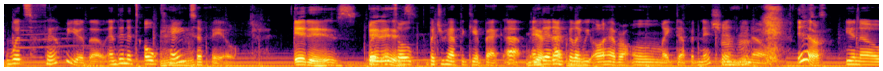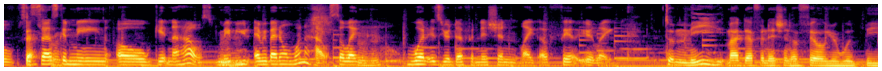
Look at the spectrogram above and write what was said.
what's failure though, and then it's okay mm-hmm. to fail. It is. But it is. But you have to get back up, and yeah, then definitely. I feel like we all have our own like definition. Mm-hmm. You know. Yeah you know success could mean oh getting a house maybe mm-hmm. you everybody don't want a house so like mm-hmm what is your definition like of failure like to me my definition of failure would be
